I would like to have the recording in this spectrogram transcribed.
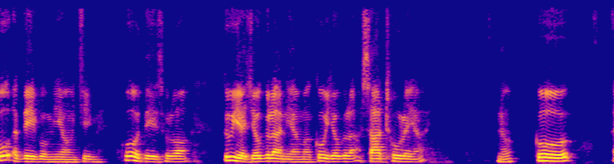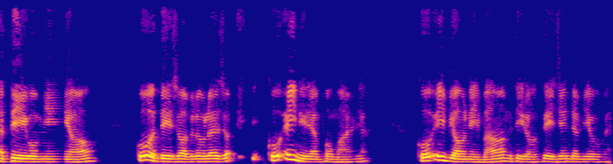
ကိုယ်အသေးကိုမြင်အောင်ကြည့်မယ်ကိုယ်အသေးဆိုတော့သူ့ရဲ့ယုတ်ကလနေရာမှာကိုယ်ယုတ်ကလအစားထိုးလိုက်ရတယ်နော်ကိုယ်အသေးကိုမြင်အောင်ကိုယ်အသေးဆိုတာဘယ်လိုလဲဆိုကိုယ်အိတ်နေတဲ့ပုံမှာဗျာကိုယ်အိတ်ပြောင်နေဘာမှမသိတော့သေခြင်းတစ်မျိုးပဲ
